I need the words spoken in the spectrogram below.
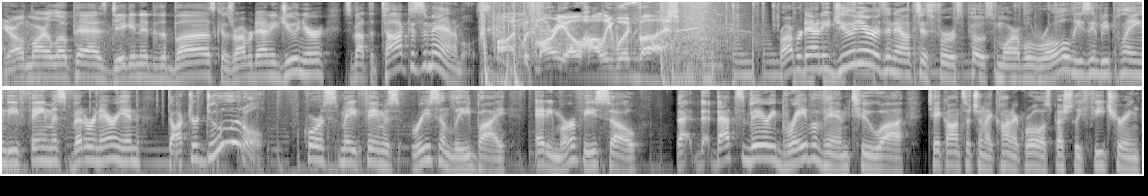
Your old Mario Lopez digging into the buzz because Robert Downey Jr. is about to talk to some animals. On with Mario Hollywood Buzz. Robert Downey Jr. has announced his first post Marvel role. He's going to be playing the famous veterinarian Dr. Dolittle. Of course, made famous recently by Eddie Murphy. So that, that that's very brave of him to uh, take on such an iconic role, especially featuring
